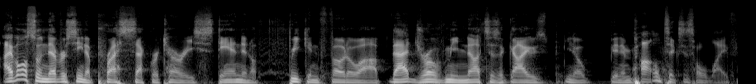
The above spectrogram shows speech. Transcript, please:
I've also never seen a press secretary stand in a freaking photo op. That drove me nuts as a guy who's, you know, been in politics his whole life.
